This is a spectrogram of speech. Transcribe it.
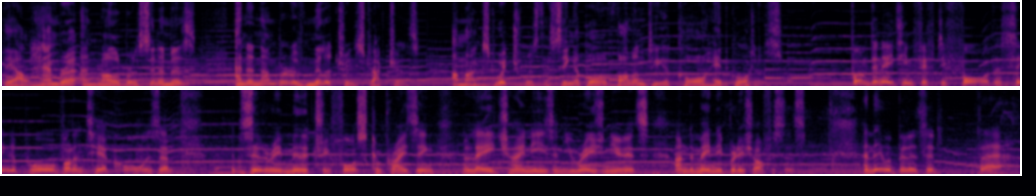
the Alhambra and Marlborough cinemas, and a number of military structures, amongst which was the Singapore Volunteer Corps headquarters. Formed in 1854, the Singapore Volunteer Corps was an auxiliary military force comprising Malay, Chinese and Eurasian units under mainly British officers. And they were billeted there.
